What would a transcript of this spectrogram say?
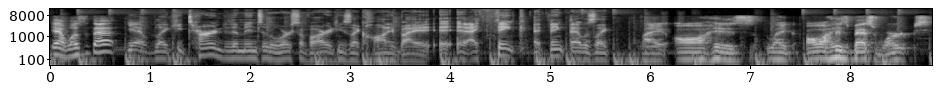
yeah, was it that? Yeah, like he turned them into the works of art. He's like haunted by it. I- I- I think I think that was like Like all his like all his best works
